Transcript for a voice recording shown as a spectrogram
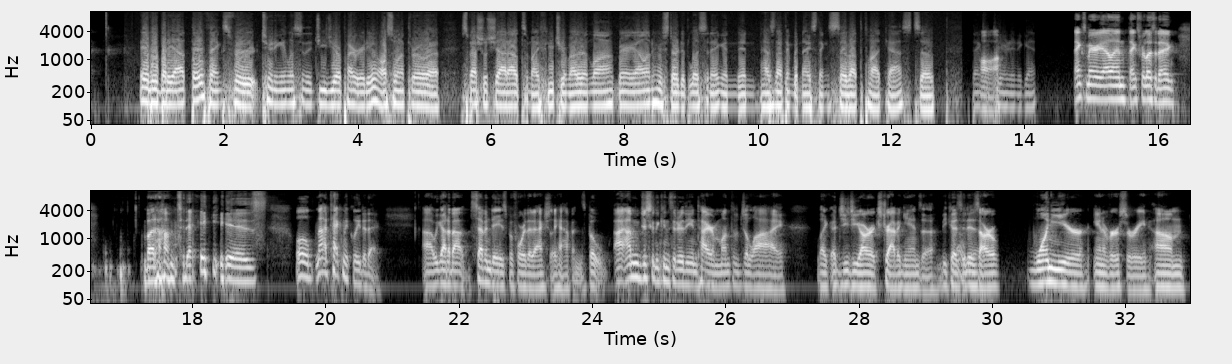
Hey everybody out there, thanks for tuning in, listening to GGR Pirate Radio. Also want to throw a special shout out to my future mother-in-law, Mary Ellen, who started listening and, and has nothing but nice things to say about the podcast. So thanks Aw. for tuning in again. Thanks, Mary Ellen. Thanks for listening. But um, today is, well, not technically today. Uh, we got about seven days before that actually happens. But I, I'm just going to consider the entire month of July like a GGR extravaganza because it is our one year anniversary. Um,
